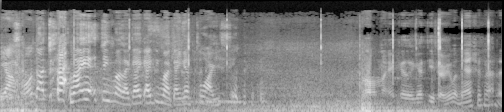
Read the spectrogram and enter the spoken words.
Yeah, more that time I hit him like I, I think I can get twice. Oh, my God, get these everyone. Yeah, should not. I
